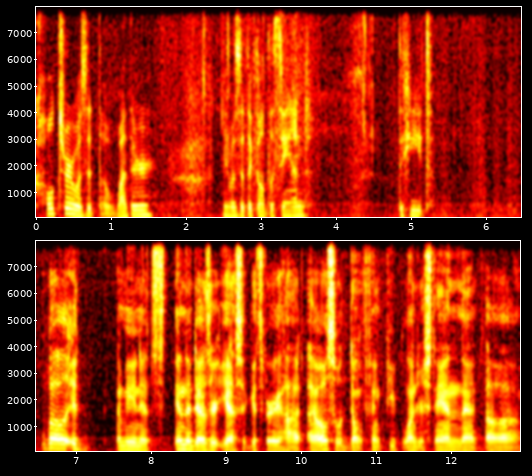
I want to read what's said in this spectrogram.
culture? Was it the weather? I mean, was it like all the sand, the heat? Well, it. I mean, it's in the desert. Yes, it gets very hot. I also don't think people understand that uh,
